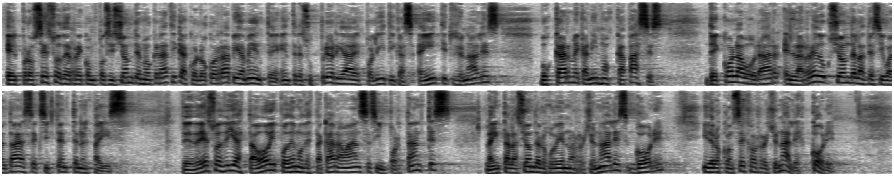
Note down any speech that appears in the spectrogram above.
el proceso de recomposición democrática colocó rápidamente entre sus prioridades políticas e institucionales buscar mecanismos capaces de colaborar en la reducción de las desigualdades existentes en el país. Desde esos días hasta hoy podemos destacar avances importantes, la instalación de los gobiernos regionales, GORE, y de los consejos regionales, CORE,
